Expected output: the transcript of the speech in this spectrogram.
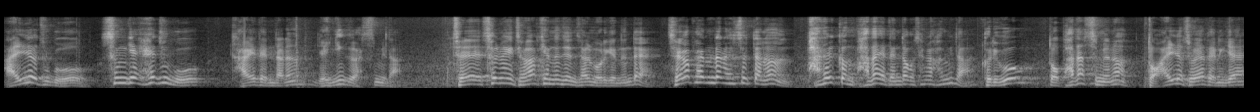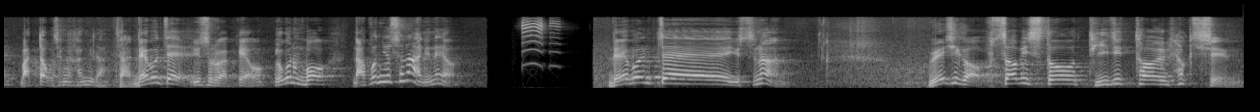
알려주고 승계해주고 가야 된다는 얘기인 것 같습니다. 제 설명이 정확했는지는 잘 모르겠는데 제가 판단을 했을 때는 받을 건 받아야 된다고 생각합니다. 그리고 또 받았으면 또 알려줘야 되는 게 맞다고 생각합니다. 자, 네 번째 뉴스로 갈게요. 요거는 뭐 나쁜 뉴스는 아니네요. 네 번째 뉴스는 외식업 서비스도 디지털 혁신.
